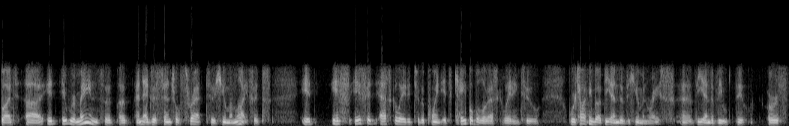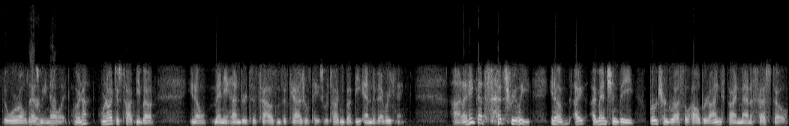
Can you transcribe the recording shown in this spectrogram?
But uh, it, it remains a, a, an existential threat to human life. It's, it, if, if it escalated to the point it's capable of escalating to, we're talking about the end of the human race, uh, the end of the, the Earth, the world sure, as we know it. We're not, we're not just talking about, you know, many hundreds of thousands of casualties. We're talking about the end of everything. Uh, and I think that's that's really, you know, I, I mentioned the Bertrand Russell Albert Einstein manifesto,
